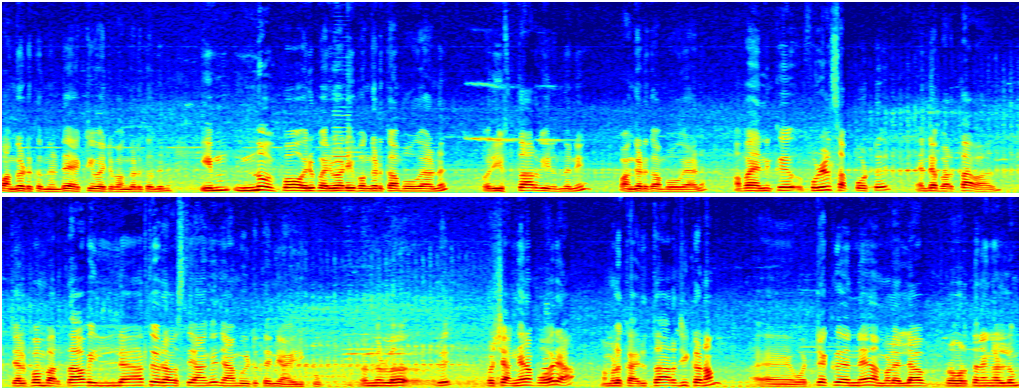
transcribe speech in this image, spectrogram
പങ്കെടുക്കുന്നുണ്ട് ആക്റ്റീവായിട്ട് പങ്കെടുക്കുന്നുണ്ട്. ഇന്നും ഇപ്പോൾ ഒരു പരിപാടി പങ്കെടുക്കാൻ പോവുകയാണ്. ഒരു ഇഫ്താർ വിരുന്നിന് പങ്കെടുക്കാൻ പോവുകയാണ്. അപ്പോൾ എനിക്ക് ഫുൾ സപ്പോർട്ട് എന്റെ ഭർത്താവാണ്. ചിലപ്പം ഭർത്താവ് ഇല്ലാത്ത ഒരവസ്ഥയാണെങ്കിൽ ഞാൻ വീട്ടിൽ തന്നെ ആയിരിക്കും എന്നുള്ള ഒരു പക്ഷെ അങ്ങനെ പോരാ. നമ്മൾ കരുത്താർജിക്കണം. ഒറ്റയ്ക്ക് തന്നെ നമ്മളെല്ലാ പ്രവർത്തനങ്ങളിലും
